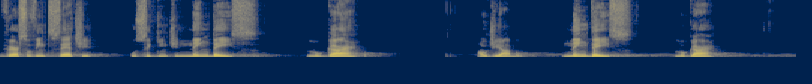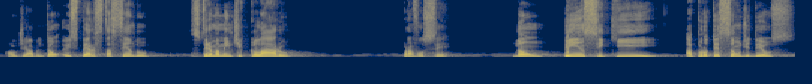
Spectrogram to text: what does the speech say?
verso 27, o seguinte: Nem deis lugar ao diabo, nem deis lugar ao diabo. Então, eu espero estar sendo extremamente claro para você. Não pense que a proteção de Deus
